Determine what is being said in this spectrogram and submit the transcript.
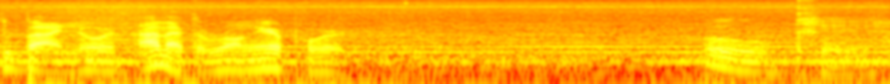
Dubai North. I'm at the wrong airport. Okay.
